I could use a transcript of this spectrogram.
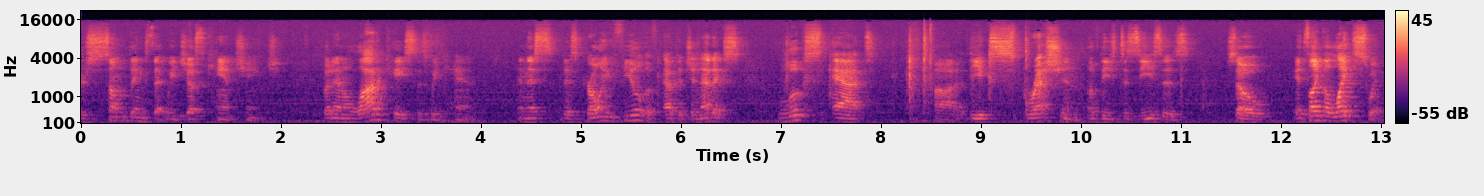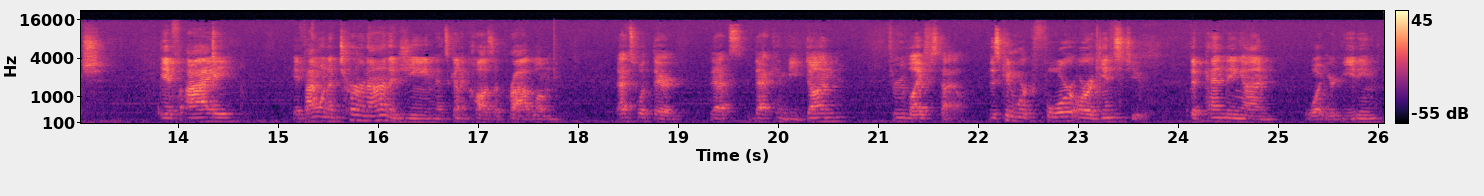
There's some things that we just can't change. But in a lot of cases we can. And this, this growing field of epigenetics looks at uh, the expression of these diseases. So it's like a light switch. If I, if I want to turn on a gene that's going to cause a problem, that's what they're, that's, that can be done through lifestyle. This can work for or against you, depending on what you're eating,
